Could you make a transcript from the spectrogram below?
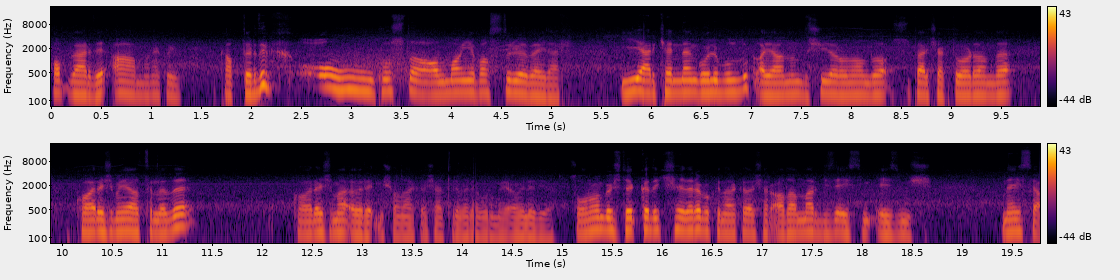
Hop verdi. Amına koyayım. Kaptırdık. Oo, Costa Almanya bastırıyor beyler. İyi erkenden golü bulduk. Ayağının dışıyla Ronaldo süper çaktı. Oradan da Quaresma'yı hatırladı. Quaresma öğretmiş ona arkadaşlar trivene vurmayı öyle diyor. Son 15 dakikadaki şeylere bakın arkadaşlar. Adamlar bizi ez- ezmiş. Neyse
